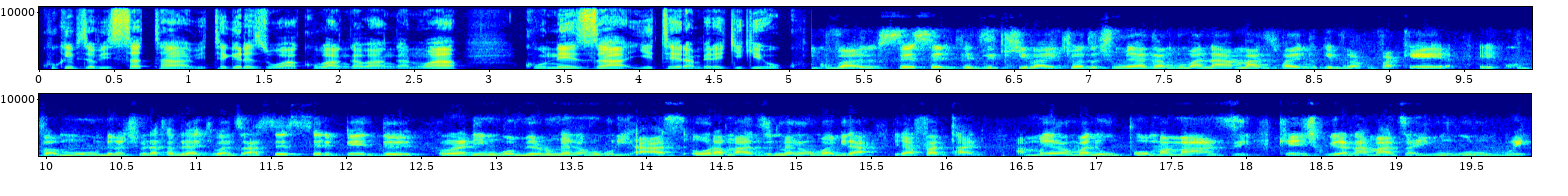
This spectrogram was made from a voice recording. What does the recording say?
kuko ibyo bisata bitegerezwa kubangabanganwa ku neza y'iterambere ry'igihugu kuva seseripe zikiba ikibazo cy'umuyagankuba n'amazi twari tukivuga kuva kera eh, kuva mu bihumbi na cumi na kabiri hakiba za seseripe de urabona n'ingomero n'umuyagankuba uri hasi ora amazi n'umuyagankuba birafatanya umuyagankuba ni upompa amazi kenshi kugira n'amazi ayunguruwe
